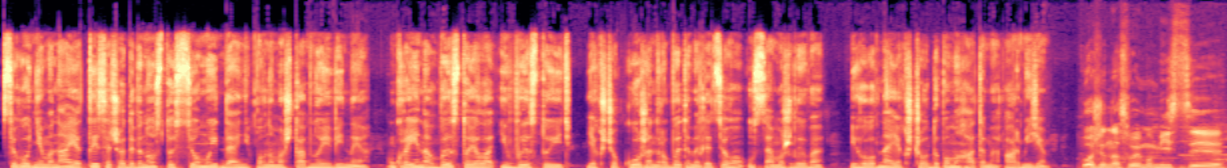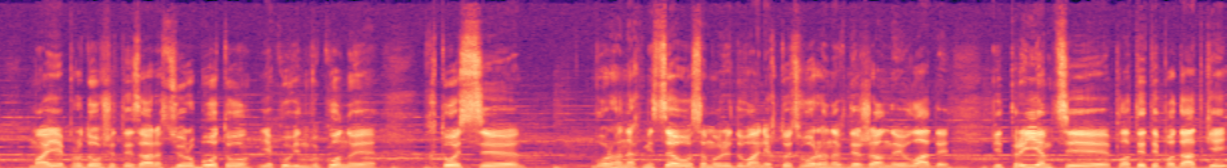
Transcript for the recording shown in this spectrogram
Сьогодні минає 1097-й день повномасштабної війни. Україна вистояла і вистоїть, якщо кожен робитиме для цього усе можливе. І головне, якщо допомагатиме армії. Кожен на своєму місці має продовжити зараз цю роботу, яку він виконує. Хтось е, в органах місцевого самоврядування, хтось в органах державної влади, підприємці платити податки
